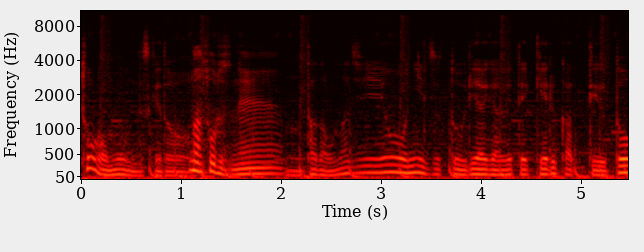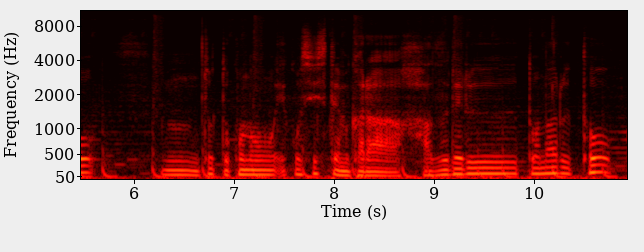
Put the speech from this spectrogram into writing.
とは思うんですけど、まあそうですね。うんただ同じようにずっと売り上げ上げていけるかっていうと、うん、ちょっとこのエコシステムから外れるとなると、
